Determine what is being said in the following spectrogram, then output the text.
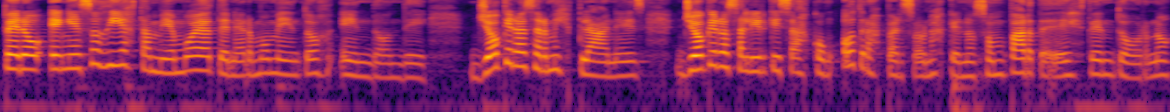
pero en esos días también voy a tener momentos en donde yo quiero hacer mis planes, yo quiero salir quizás con otras personas que no son parte de este entorno,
